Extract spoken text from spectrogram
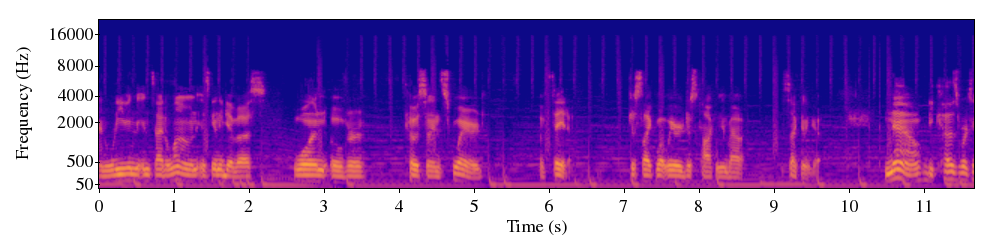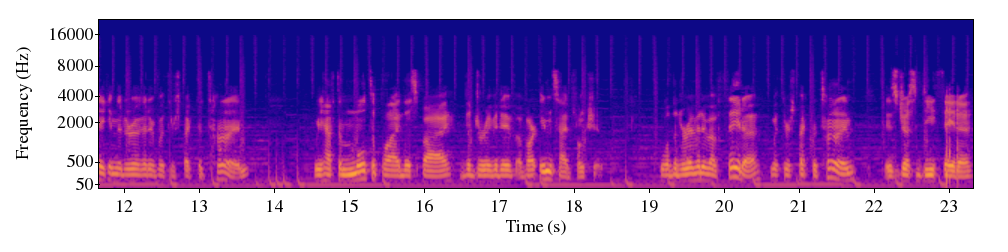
and leaving the inside alone is going to give us 1 over cosine squared of theta, just like what we were just talking about a second ago. Now, because we're taking the derivative with respect to time, we have to multiply this by the derivative of our inside function. Well, the derivative of theta with respect to time is just d theta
